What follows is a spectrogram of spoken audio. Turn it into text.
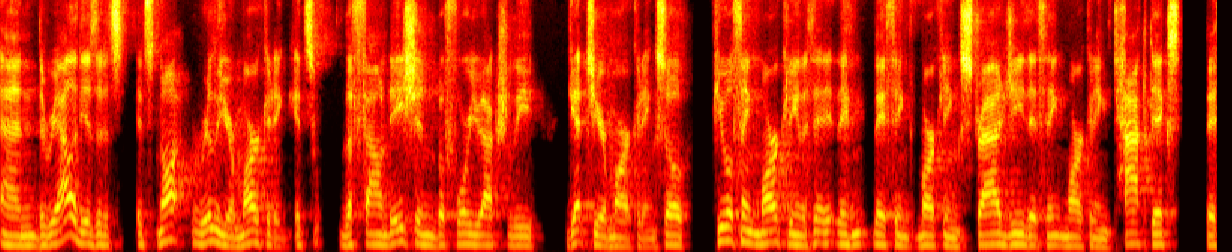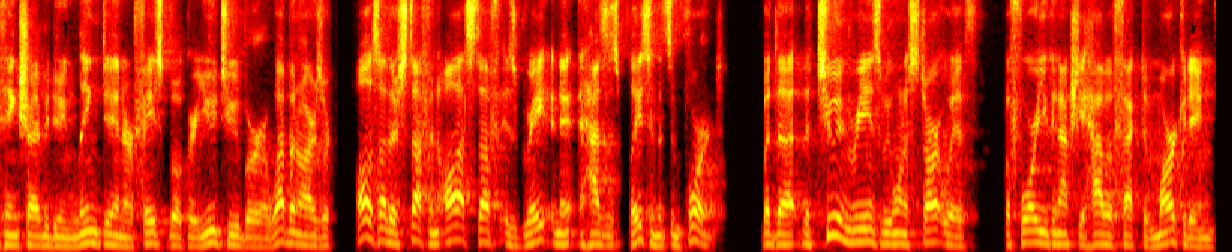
And the reality is that it's it's not really your marketing; it's the foundation before you actually get to your marketing. So people think marketing; they think, they think marketing strategy, they think marketing tactics, they think should I be doing LinkedIn or Facebook or YouTube or webinars or all this other stuff, and all that stuff is great and it has its place and it's important. But the the two ingredients we want to start with before you can actually have effective marketing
